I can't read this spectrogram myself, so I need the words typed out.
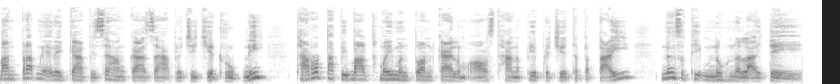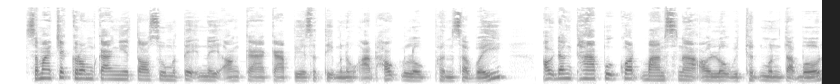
បានប្រាប់អ្នករាយការណ៍ពិសេសអង្គការសហប្រជាជាតិរូបនេះថារដ្ឋាភិបាលថ្មីមិនទាន់កែលម្អស្ថានភាពប្រជាធិបតេយ្យនិងសិទ្ធិមនុស្សនៅឡើយទេ សមាជិកក្រុមការងារតស៊ូមតិនៃអង្គការការពារសិទ្ធិមនុស្សអាត់ហុកលោកផិនសាវីឲ្យដឹងថាពួកគាត់បានស្នើឲ្យលោកវិធិតមុនតាបូន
